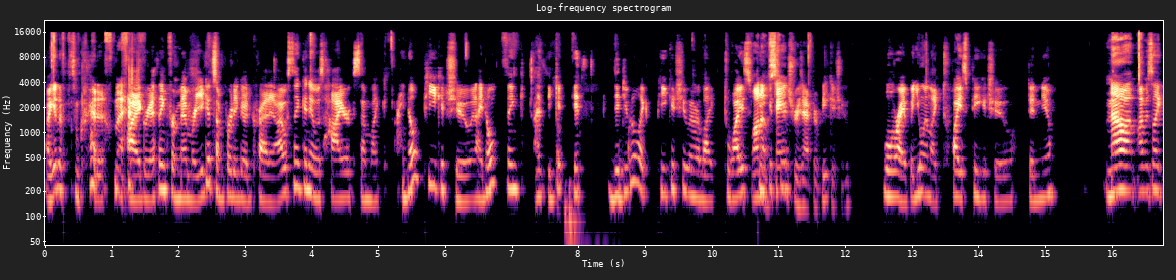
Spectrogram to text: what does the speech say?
I get some credit on that. I agree. I think from memory, you get some pretty good credit. I was thinking it was higher because I'm like, I know Pikachu, and I don't think I think it, it's. Did you go like Pikachu and or like twice? well, no, Pikachu? Sandshrews after Pikachu. Well, right, but you went like twice Pikachu, didn't you? No, I was like,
